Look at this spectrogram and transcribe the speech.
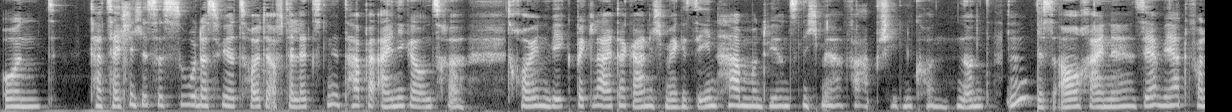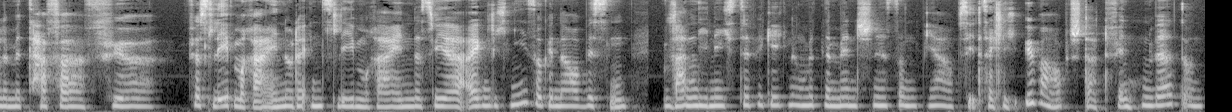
Und tatsächlich ist es so, dass wir jetzt heute auf der letzten Etappe einiger unserer treuen Wegbegleiter gar nicht mehr gesehen haben und wir uns nicht mehr verabschieden konnten. Und hm, das ist auch eine sehr wertvolle Metapher für fürs Leben rein oder ins Leben rein, dass wir eigentlich nie so genau wissen, wann die nächste Begegnung mit einem Menschen ist und ja, ob sie tatsächlich überhaupt stattfinden wird und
